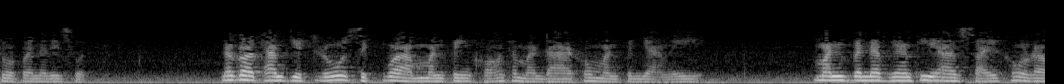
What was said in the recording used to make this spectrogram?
ตัวไปในที่สุด แล้วก็ทำจิตรู้สึกว่ามันเป็นของธรรมดาของมันเป็นอย่างนี้ มันเป็นเพียงที่อาศัยของเรา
